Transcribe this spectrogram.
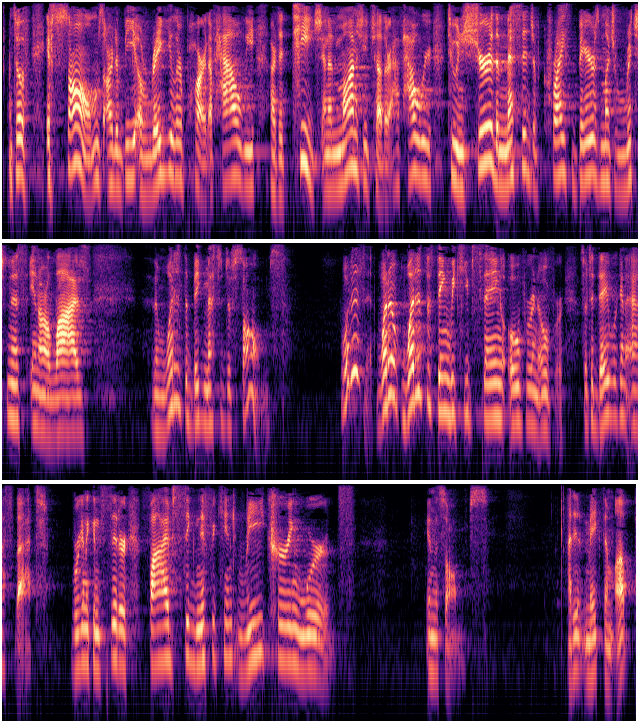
And so, if, if Psalms are to be a regular part of how we are to teach and admonish each other, of how we're to ensure the message of Christ bears much richness in our lives, then what is the big message of Psalms? What is it? What, are, what is the thing we keep saying over and over? So today we're going to ask that. We're going to consider five significant recurring words in the Psalms. I didn't make them up,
